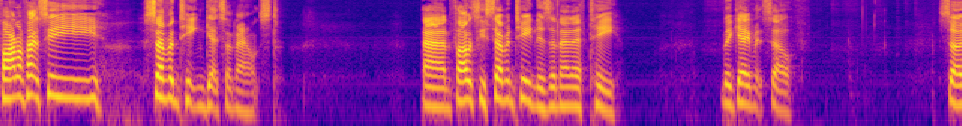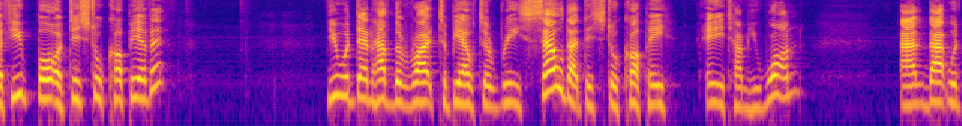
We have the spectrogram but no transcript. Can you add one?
Final Fantasy 17 gets announced and Final Fantasy 17 is an NFT, the game itself. So if you bought a digital copy of it, you would then have the right to be able to resell that digital copy anytime you want, and that would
